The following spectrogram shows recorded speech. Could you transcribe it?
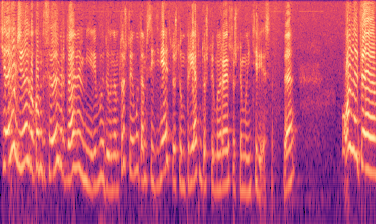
Человек живет в каком-то своем виртуальном мире, выдуманном, то, что ему там соединяется, то, что ему приятно, то, что ему нравится, то, что ему интересно. Да? Он это...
